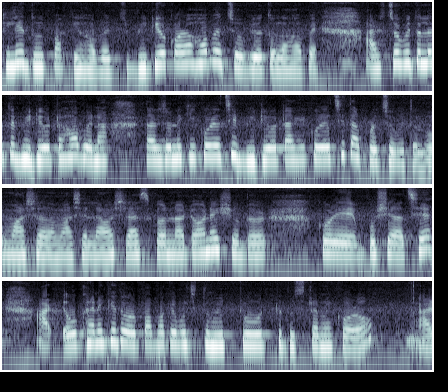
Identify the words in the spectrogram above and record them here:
দিলে দুই পাখি হবে। ভিডিও করা হবে, ছবিও তোলা হবে। আর ছবি তোলে তো ভিডিওটা হবে না। তার জন্য কি করেছি ভিডিওটা আগে করেছি, তারপর ছবি তুলবো। মাশাল্লাহ মাশাল্লাহ আমার রাজকন্যাটা অনেক সুন্দর করে বসে আছে। আর ওখানে কিন্তু ওর পাপাকে বলছি, তুমি একটু একটু দুষ্টামি করো। আর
